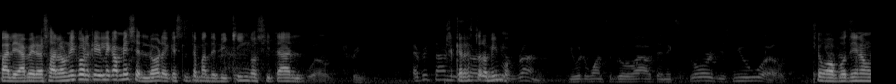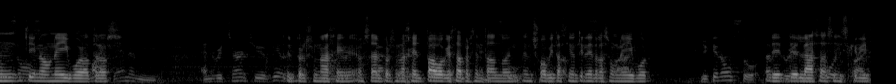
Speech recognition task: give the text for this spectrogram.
Vale, a ver, o sea, lo único que le cambia es el lore, que es el tema de vikingos y tal. Es que el resto es lo mismo. Qué guapo, tiene un, tiene un Eivor atrás. El personaje, o sea, el personaje, el pavo que está presentando en, en su habitación tiene atrás un Eivor. De, del Assassin's Creed.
